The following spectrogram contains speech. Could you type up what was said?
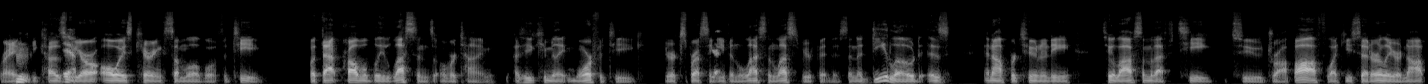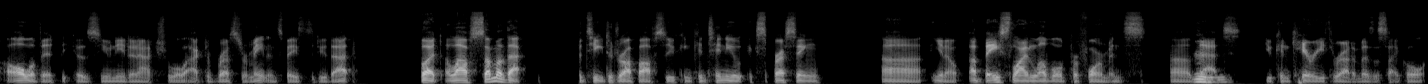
right? Hmm. Because yeah. we are always carrying some level of fatigue. But that probably lessens over time as you accumulate more fatigue. You're expressing yeah. even less and less of your fitness, and a deload is an opportunity to allow some of that fatigue to drop off. Like you said earlier, not all of it because you need an actual active rest or maintenance phase to do that, but allow some of that fatigue to drop off so you can continue expressing uh you know a baseline level of performance uh mm-hmm. that you can carry throughout a mesocycle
